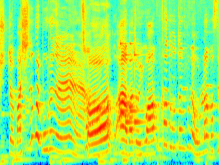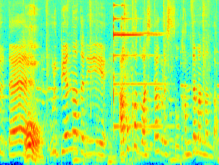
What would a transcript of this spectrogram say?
진짜 맛있는 걸 모르네. 자. 아 맞아 이거 아보카도 점프에 올라갔을 때 어. 우리 비엔나들이 아보카도 맛있다 그랬어. 감자 맛 난다고.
